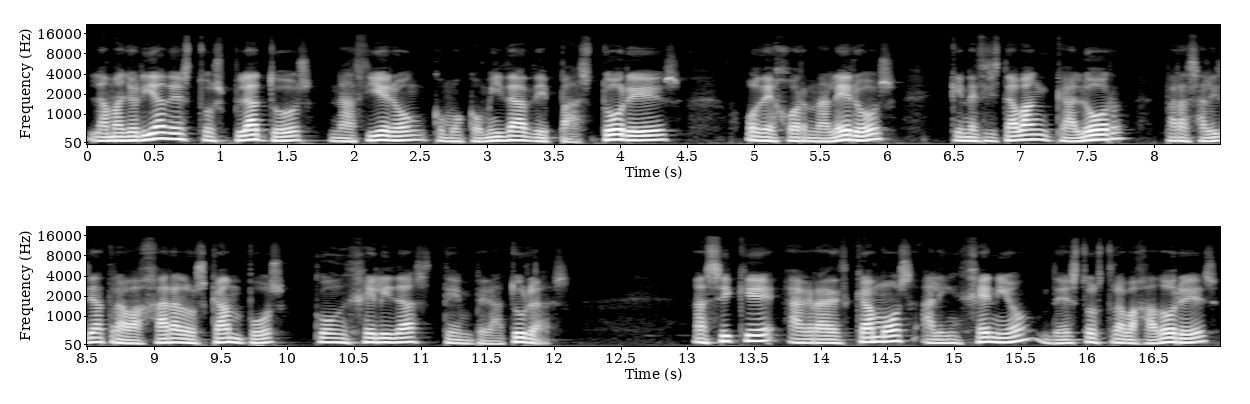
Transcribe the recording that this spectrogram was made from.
La mayoría de estos platos nacieron como comida de pastores o de jornaleros que necesitaban calor para salir a trabajar a los campos con gélidas temperaturas. Así que agradezcamos al ingenio de estos trabajadores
